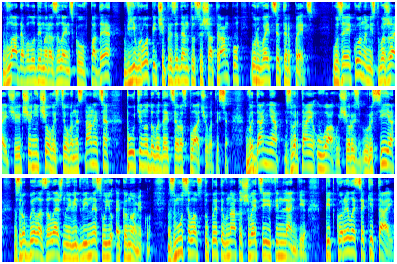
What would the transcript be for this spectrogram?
Влада Володимира Зеленського впаде в Європі чи президенту США Трампу урветься терпець. У The Economist вважають, що якщо нічого з цього не станеться, Путіну доведеться розплачуватися. Видання звертає увагу, що Рос- Росія зробила залежною від війни свою економіку, змусила вступити в НАТО Швецію і Фінляндію, підкорилася Китаю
